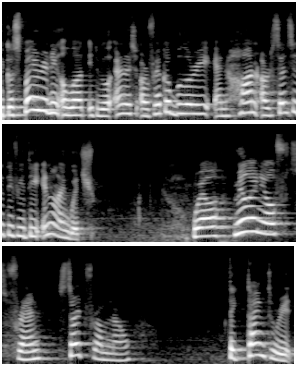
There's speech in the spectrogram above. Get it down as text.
Because by reading a lot, it will enrich our vocabulary and hone our sensitivity in language. Well, millennial friends, start from now. Take time to read,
